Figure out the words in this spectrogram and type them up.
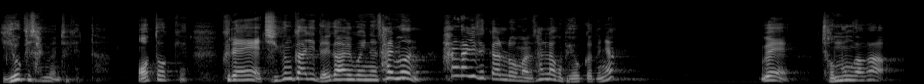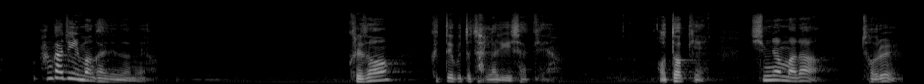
이렇게 살면 되겠다. 어떻게? 그래 지금까지 내가 알고 있는 삶은 한 가지 색깔로만 살라고 배웠거든요. 왜? 전문가가 한 가지 일만 가야 된다며요. 그래서 그때부터 달라지기 시작해요. 어떻게? 10년마다 저를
